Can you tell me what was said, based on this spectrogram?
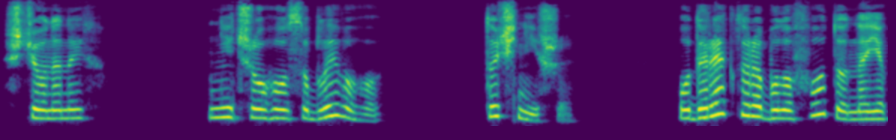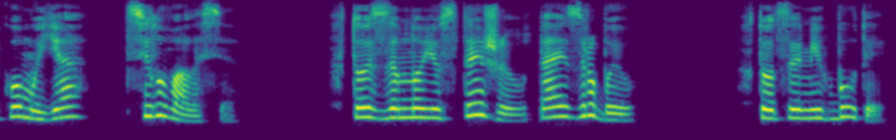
Що на них? Нічого особливого? Точніше, у директора було фото, на якому я цілувалася. Хтось за мною стежив та й зробив. Хто це міг бути?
